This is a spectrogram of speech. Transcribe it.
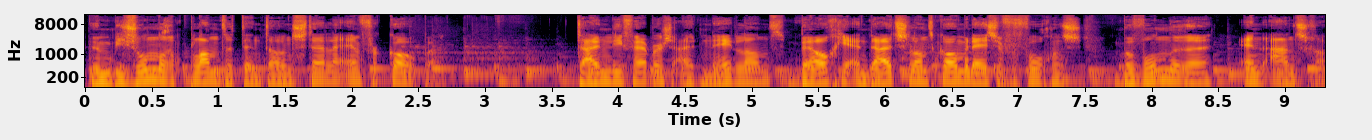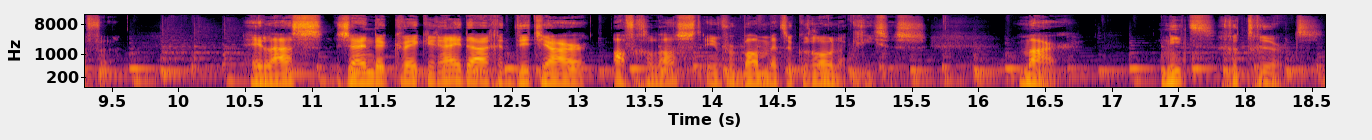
hun bijzondere planten tentoonstellen en verkopen. Tuinliefhebbers uit Nederland, België en Duitsland komen deze vervolgens bewonderen en aanschaffen. Helaas zijn de kwekerijdagen dit jaar afgelast in verband met de coronacrisis. Maar niet getreurd.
